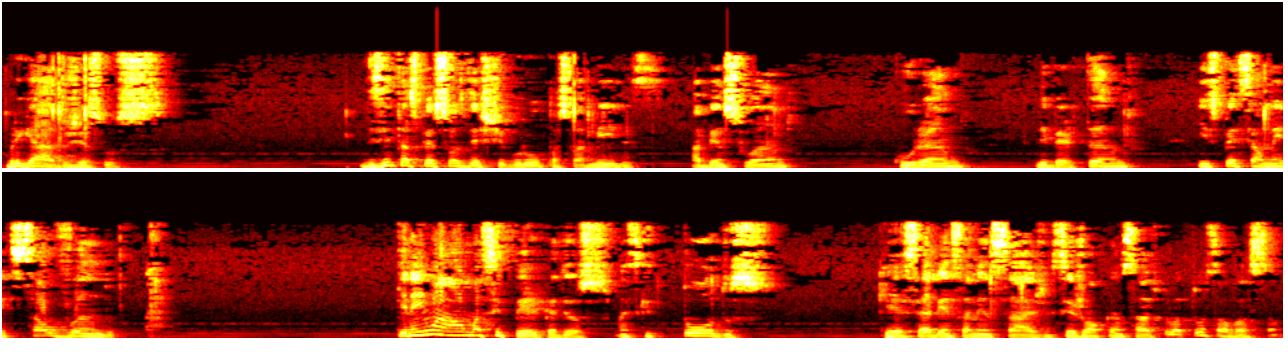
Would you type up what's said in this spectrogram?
Obrigado, Jesus. Visita as pessoas deste grupo, as famílias, abençoando, curando, libertando e especialmente salvando. Que nenhuma alma se perca, Deus, mas que todos que recebem essa mensagem sejam alcançados pela tua salvação.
